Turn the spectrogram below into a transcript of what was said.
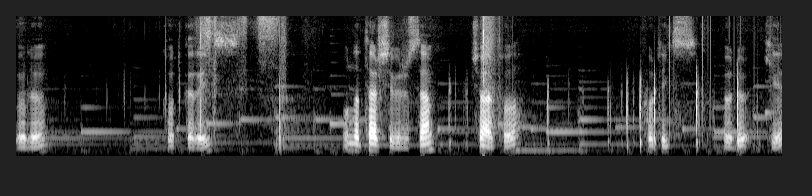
bölü kod kare x. Bunu da ters çevirirsem çarpı kod x bölü 2.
